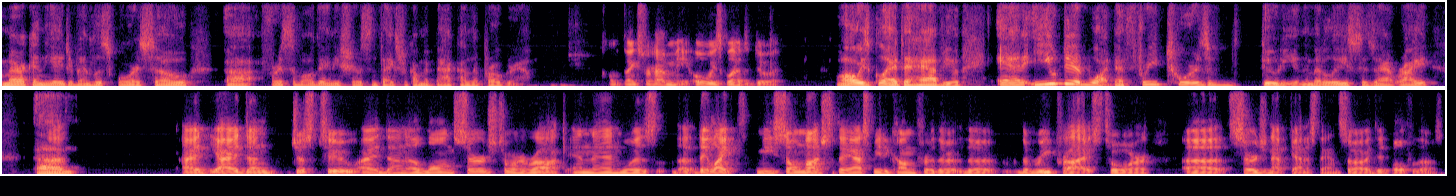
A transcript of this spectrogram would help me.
America in the Age of Endless War. So, uh, first of all, Danny Sjursen, thanks for coming back on the program. Oh, thanks for having me. Always glad to do it. Well, always glad to have you. And you did what? The three tours of duty in the Middle East. Is that right? Um, uh, I yeah, I had done just two. I had done a long surge tour in Iraq, and then was they liked me so much that they asked me to come for the the the reprise tour, uh, surge in Afghanistan. So I did both of those.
